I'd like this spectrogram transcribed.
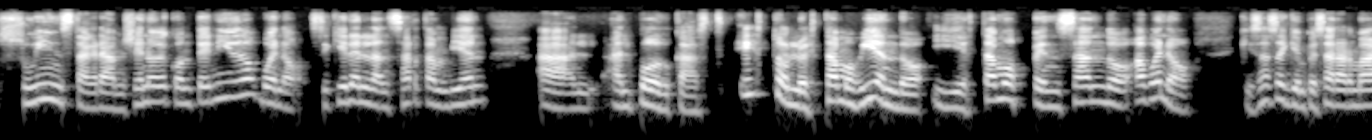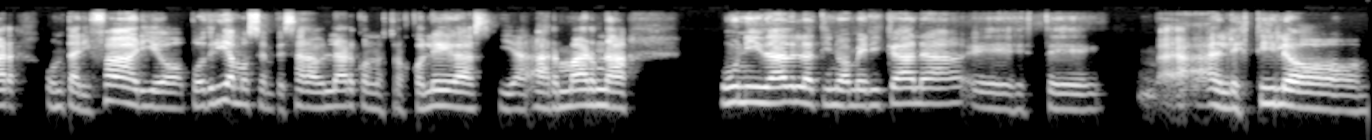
su Instagram lleno de contenido, bueno, si quieren lanzar también al, podcast. Esto lo estamos viendo y estamos pensando, ah, bueno, quizás hay que empezar a armar un tarifario, podríamos empezar a hablar con nuestros colegas y a armar una unidad latinoamericana este, al estilo,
